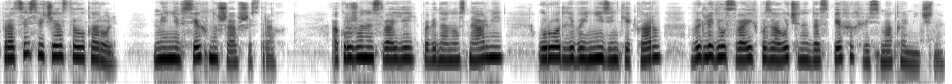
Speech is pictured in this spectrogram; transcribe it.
В процессе участвовал король, менее всех внушавший страх. Окруженный своей победоносной армией, уродливый низенький Карл выглядел в своих позолоченных доспехах весьма комично.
